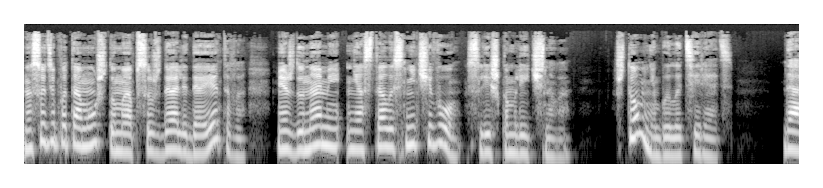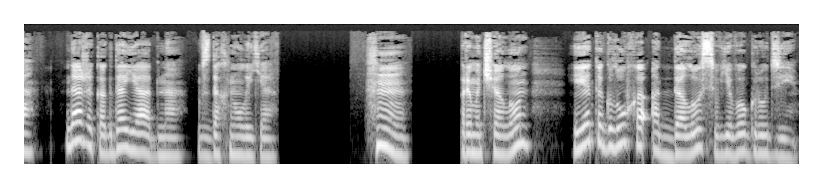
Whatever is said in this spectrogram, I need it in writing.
но судя по тому, что мы обсуждали до этого, между нами не осталось ничего слишком личного. Что мне было терять? «Да, даже когда я одна», — вздохнула я. «Хм», — промычал он, и это глухо отдалось в его груди.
